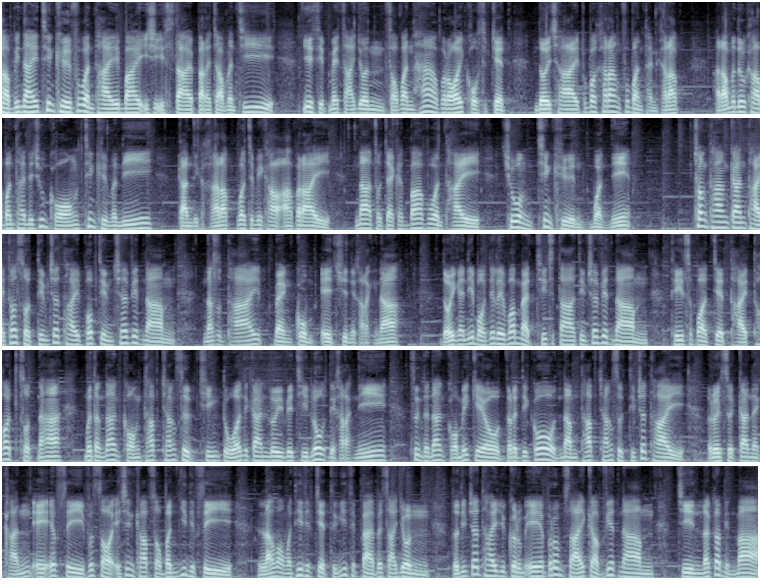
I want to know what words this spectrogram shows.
ข่าววินัยเที่ยงคืนฟุตบอลไทยบายอิชิอิสไตล์ประจำวันที่ 20 เมษายน 2567 โดยชายผู้บังคับรังฟุตบอลไทยครับ เรามาดูข่าวบอลไทยในช่วงของเที่ยงคืนวันนี้ การดีครับว่าจะมีข่าวอะไร น่าสนใจกันบ้างฟุตบอลไทย ช่วงเที่ยงคืนวันนี้ ช่องทางการถ่ายทอดสดทีมชาติไทยพบทีมชาติเวียดนามนัดสุดท้ายแบ่งกลุ่มเอเชียในคารั้งนี้นะ โดยงานนี้บอกได้เลยว่าแมตช์ชี้ชะตาทีมชาติเวียดนาม ทีสปอร์ตเจ็ดถ่ายทอดสดนะฮะ เมื่อทางด้านของทัพช้างศึกชิงตั๋วในการลุยเวทีโลกในครั้งนี้ ซึ่งทางด้านของมิเกลดรติโกนำทัพช้างศึกทีมชาติไทยลุยศึกการแข่งขัน AFC ฟุตซอลเอเชียนคัพ 2024 ระหว่างวันที่ 17ถึง28 เมษายน โดยทีมชาติไทยอยู่กลุ่ม A ร่วมสายกับเวียดนาม จีนและก็เมียนมา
